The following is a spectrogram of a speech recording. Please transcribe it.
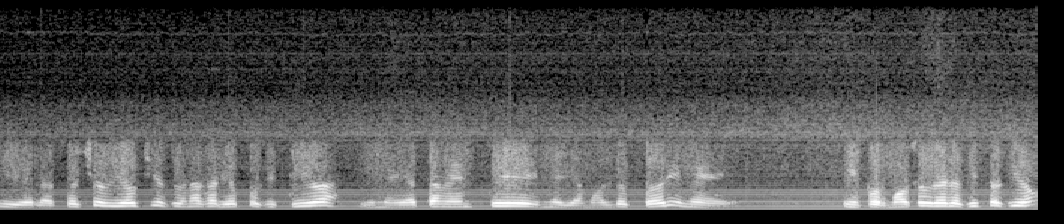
y de las ocho biopsias una salió positiva. Inmediatamente me llamó el doctor y me informó sobre la situación.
